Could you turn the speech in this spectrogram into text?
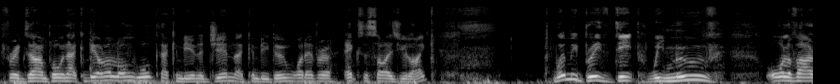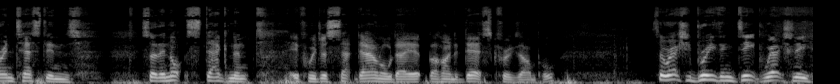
for example, and that can be on a long walk, that can be in the gym, that can be doing whatever exercise you like. When we breathe deep, we move all of our intestines so they're not stagnant if we're just sat down all day behind a desk, for example. So we're actually breathing deep. We actually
